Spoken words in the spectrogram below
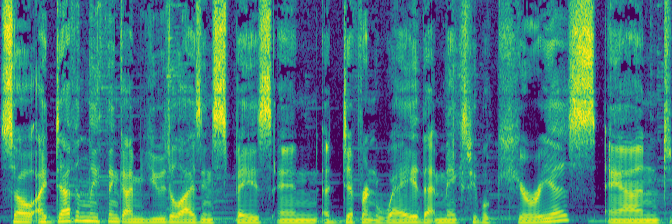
so I definitely think I'm utilizing space in a different way that makes people curious and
